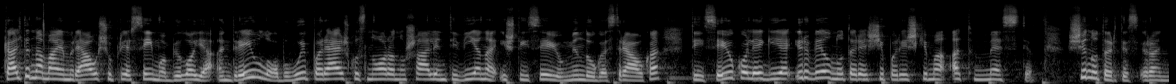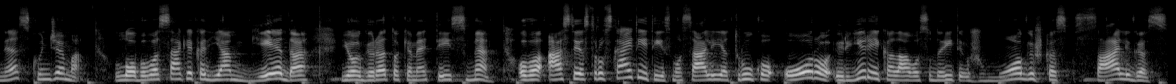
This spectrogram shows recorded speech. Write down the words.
Kaltinamajam Riaušių prie Seimo byloje Andrėjų Lobovui pareiškus norą nušalinti vieną iš teisėjų Mindaugą Striauką, teisėjų kolegija ir vėl nutarė šį pareiškimą atmesti. Ši nutartis yra neskundžiama. Lobovas sakė, kad jam gėda, jog yra tokiame teisme. O va Astija Struskaitė į teismo salėje trūko oro ir ji reikalavo sudaryti žmogiškas sąlygas.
